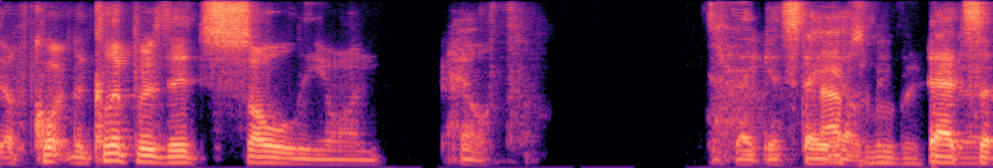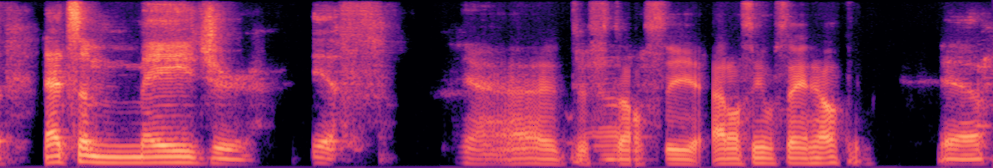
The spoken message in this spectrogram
of course, the Clippers. It's solely on health. If They can stay healthy. That's Yeah. a that's a major if. Yeah, I just Yeah. don't see it. I don't see him staying healthy. Yeah.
